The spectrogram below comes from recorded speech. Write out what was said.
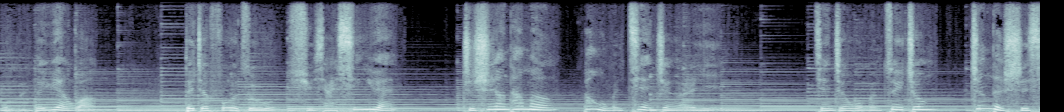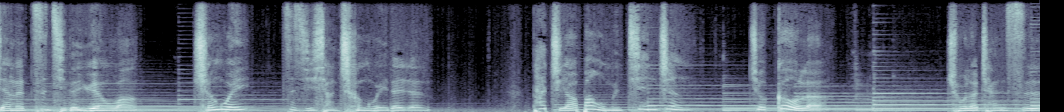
我们的愿望，对着佛祖许下心愿，只是让他们帮我们见证而已，见证我们最终真的实现了自己的愿望，成为自己想成为的人。他只要帮我们见证就够了。出了禅寺，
